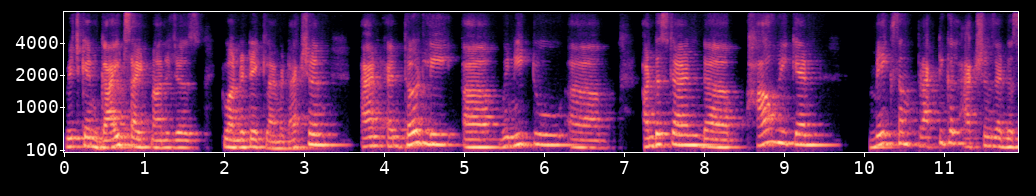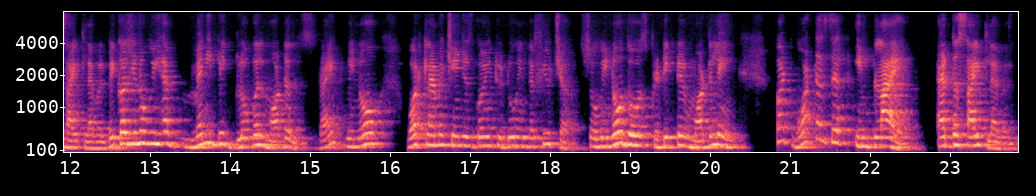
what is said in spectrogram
which can guide site managers to undertake climate action. And, and thirdly, uh, we need to uh, understand uh, how we can make some practical actions at the site level. Because you know we have many big global models right? We know what climate change is going to do in the future. So we know those predictive modeling. But what does that imply at the site level?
